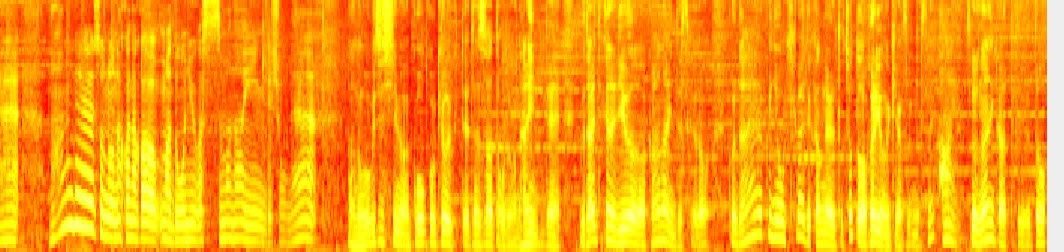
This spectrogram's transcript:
ねなんでそのなかなかまあ導入が進まないんでしょうね。あの僕自身は高校教育って携わったことがないんで具体的な理由はわからないんですけどこれ大学に置き換えて考えるとちょっと分かるような気がするんですね。はい。それは何かっていうと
